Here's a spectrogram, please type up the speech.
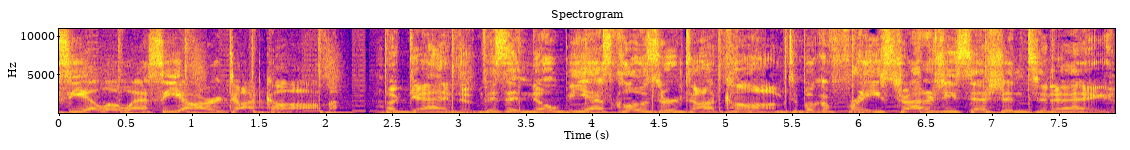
C L O S E R.com. Again, visit nobscloser.com to book a free strategy session today.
